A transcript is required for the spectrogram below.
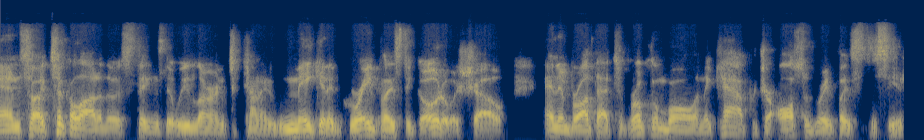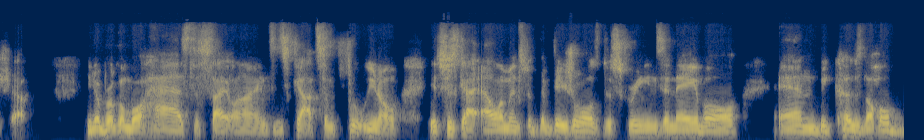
And so I took a lot of those things that we learned to kind of make it a great place to go to a show and then brought that to Brooklyn Bowl and the Cap, which are also great places to see a show. You know, Brooklyn Bowl has the sight lines, it's got some food, you know, it's just got elements with the visuals, the screens enable. And because the whole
